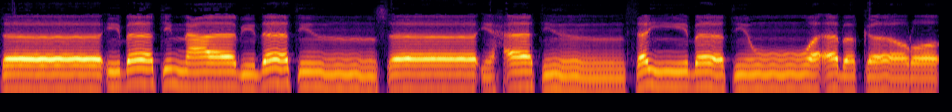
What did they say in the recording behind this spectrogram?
تائبات عابدات سائحات ثيبات وأبكارا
